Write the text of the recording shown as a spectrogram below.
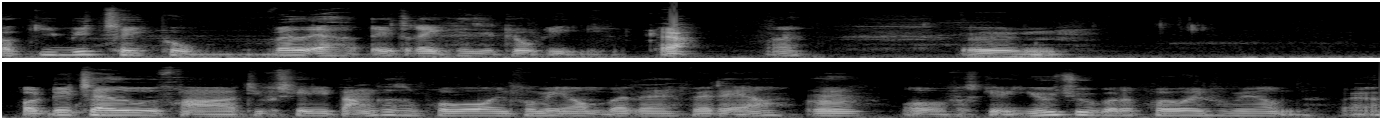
at give mit take på, hvad er et realkreditlån egentlig? Ja. Nej? Øh, og det er taget ud fra de forskellige banker, som prøver at informere om, hvad det, hvad det er. Mm. Og forskellige YouTubere, der prøver at informere om det. Ja.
